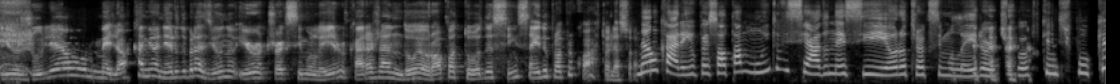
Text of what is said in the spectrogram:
E o Júlio é o melhor caminhoneiro do Brasil no Euro Truck Simulator. O cara já andou a Europa toda sem sair do próprio quarto, olha só. Não, cara, e o pessoal tá muito viciado nesse Euro Truck Simulator. tipo, eu fiquei tipo, o quê?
